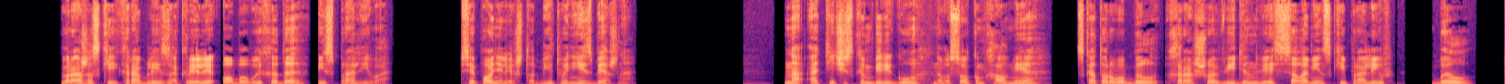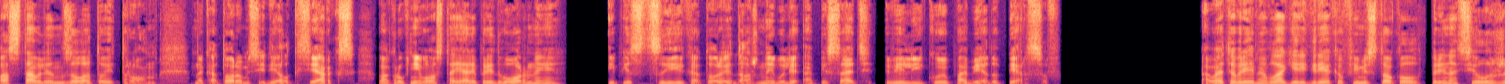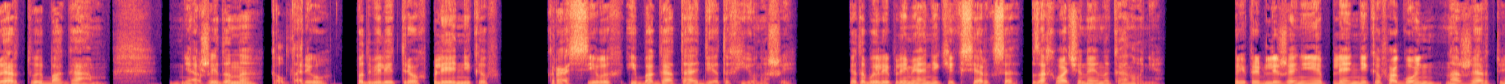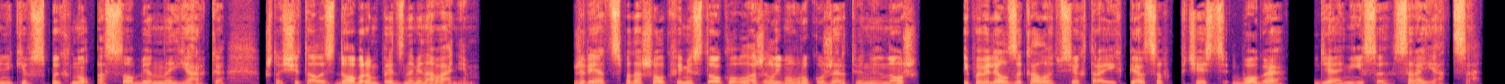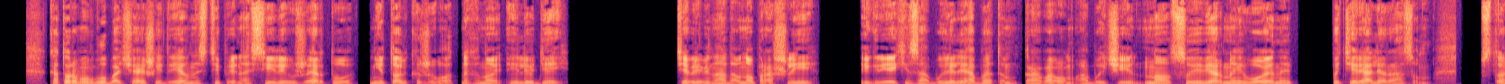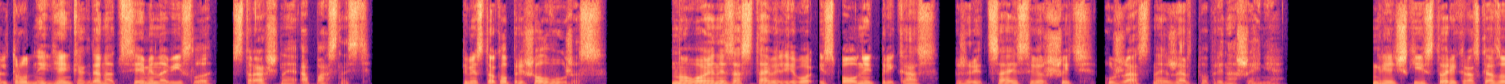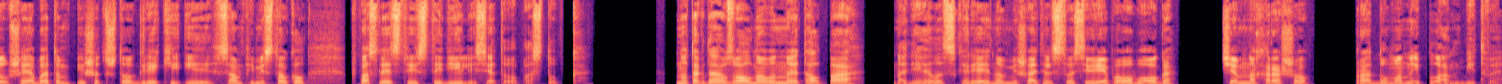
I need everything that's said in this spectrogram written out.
Вражеские корабли закрыли оба выхода из пролива. Все поняли, что битва неизбежна. На Атическом берегу, на высоком холме, с которого был хорошо виден весь Соломинский пролив, был поставлен золотой трон, на котором сидел Ксеркс, вокруг него стояли придворные и писцы, которые должны были описать великую победу персов. А в это время в лагере греков Фемистокл приносил жертвы богам. Неожиданно к алтарю подвели трех пленников, красивых и богато одетых юношей. Это были племянники Ксеркса, захваченные накануне. При приближении пленников огонь на жертвеннике вспыхнул особенно ярко, что считалось добрым предзнаменованием. Жрец подошел к Фемистоклу, вложил ему в руку жертвенный нож и повелел заколоть всех троих перцев в честь бога Диониса Сыроядца. которому в глубочайшей древности приносили в жертву не только животных, но и людей. Те времена давно прошли, и греки забыли об этом кровавом обычае, но суеверные воины потеряли разум в столь трудный день, когда над всеми нависла страшная опасность. Фемистокл пришел в ужас, но воины заставили его исполнить приказ жреца и совершить ужасное жертвоприношение. Греческий историк, рассказывавший об этом, пишет, что греки и сам Фемистокл впоследствии стыдились этого поступка. Но тогда взволнованная толпа надеялась скорее на вмешательство свирепого бога, чем на хорошо продуманный план битвы.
